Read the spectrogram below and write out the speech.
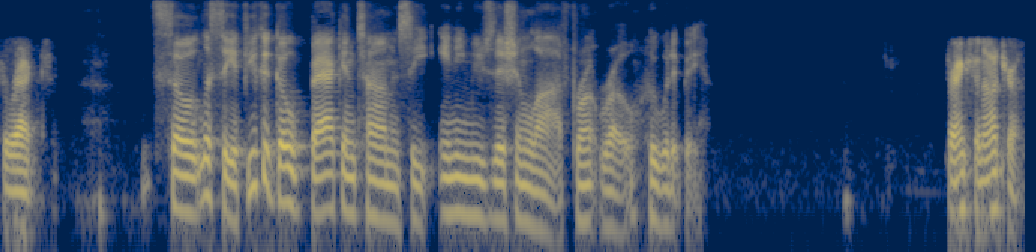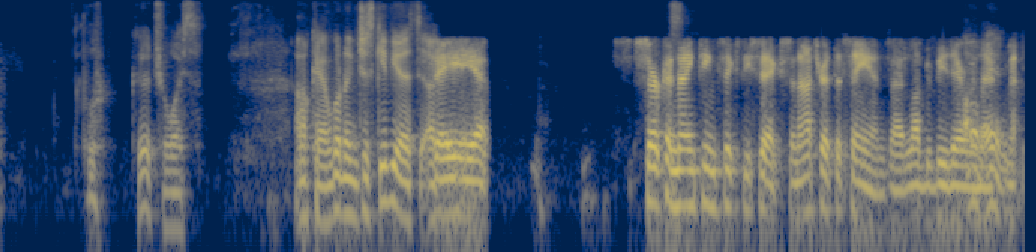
Correct. So let's see. If you could go back in time and see any musician live, front row, who would it be? Frank Sinatra. Good choice. Okay, I'm going to just give you a. a Say, uh, circa 1966, Sinatra at the Sands. I'd love to be there oh, when man. that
